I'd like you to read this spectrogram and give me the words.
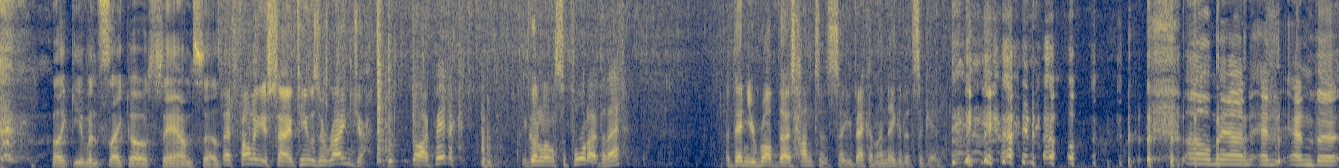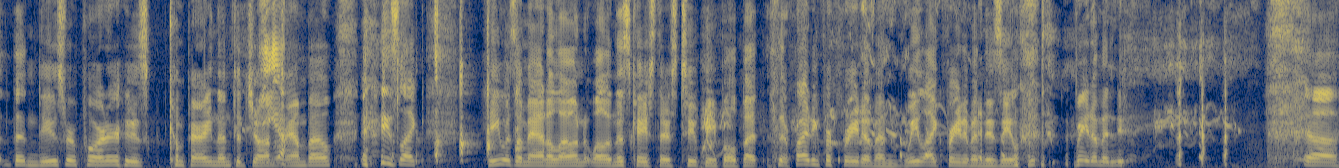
like even Psycho Sam says, That fellow you saved, he was a ranger. Diabetic. You got a little support over that. But then you rob those hunters, so you're back in the negatives again. Yeah, I know. oh man, and and the the news reporter who's comparing them to John Yeah. Rambo, he's like. He was a man alone. Well, in this case, there's two people, but they're fighting for freedom, and we like freedom in New Zealand. freedom and New- Yeah.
